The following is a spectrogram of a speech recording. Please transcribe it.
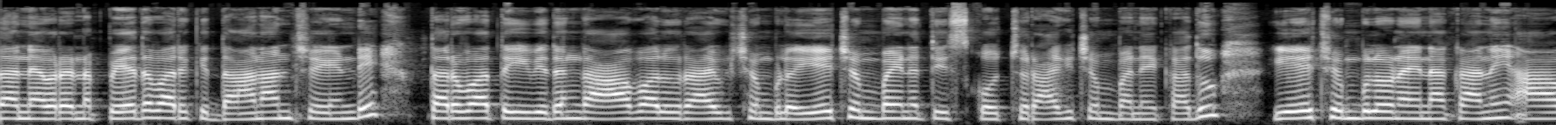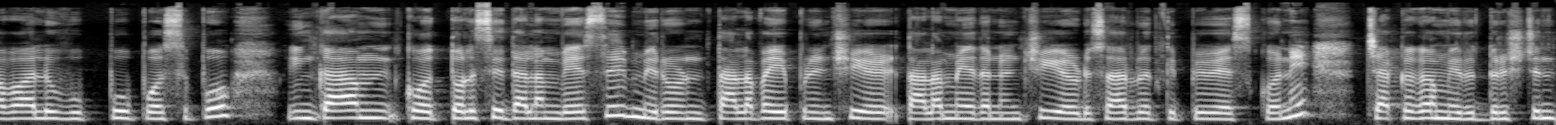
దాన్ని ఎవరైనా పేదవారికి దానం చేయండి. తర్వాత ఈ విధంగా ఆవాలు రాగి చెంబులో ఏ చెంబైనా తీసుకోవచ్చు. రాగి చెంబనే కాదు కాదు. ఏ చెంబులోనైనా కానీ ఆవాలు ఉప్పు పసుపు ఇంకా తులసి దళం వేసి మీరు తల వైపు నుంచి తల మీద నుంచి ఏడు సార్లు తిప్పి వేసుకొని చక్కగా మీరు దృష్టిని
